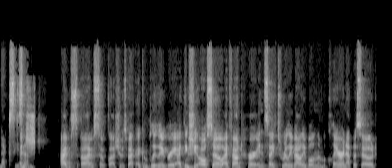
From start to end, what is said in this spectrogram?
next season. And sh- I'm uh, I was so glad she was back. I completely agree. I think she also I found her insights really valuable in the McLaren episode.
